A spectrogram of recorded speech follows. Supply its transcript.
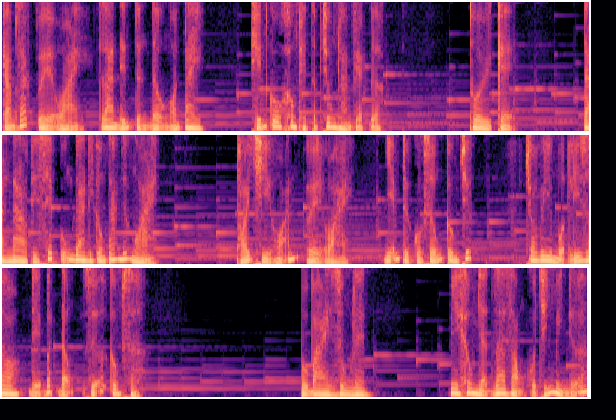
Cảm giác uể oải lan đến từng đầu ngón tay khiến cô không thể tập trung làm việc được. Thôi kệ, đằng nào thì sếp cũng đang đi công tác nước ngoài. Thói trì hoãn, uể oải, nhiễm từ cuộc sống công chức cho vi một lý do để bất động giữa công sở. Mobile rung lên. Mi không nhận ra giọng của chính mình nữa.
